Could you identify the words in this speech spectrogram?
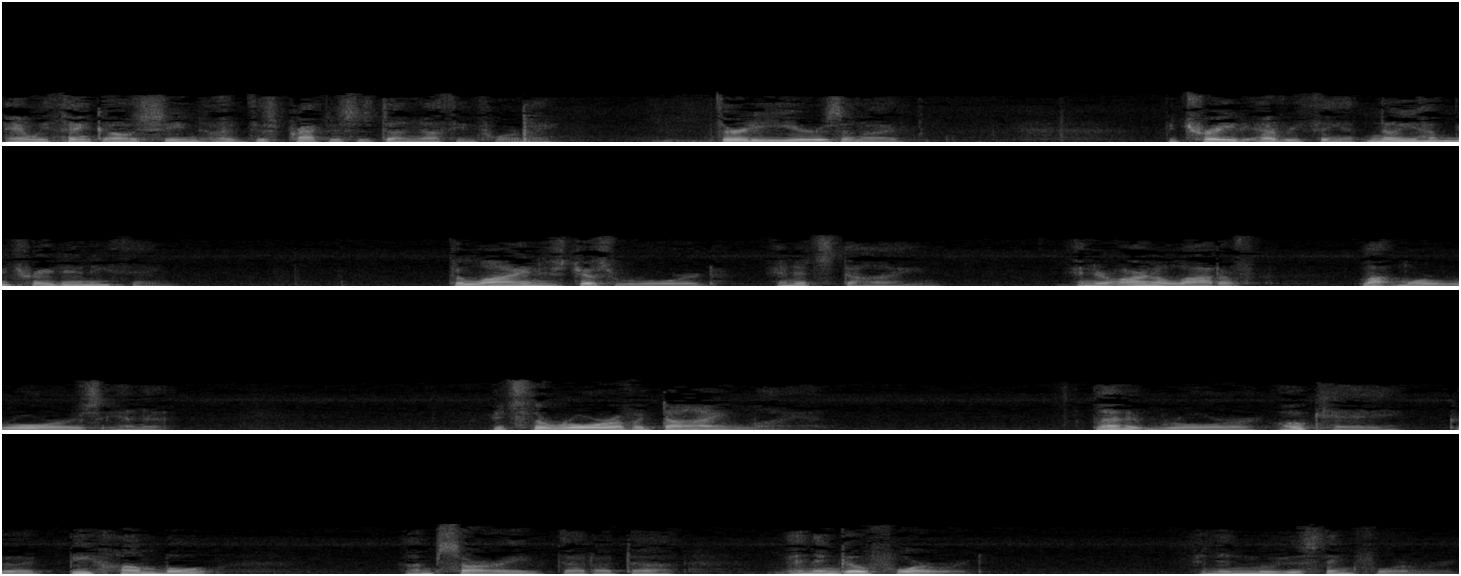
and we think, oh, see, uh, this practice has done nothing for me. 30 years and I've betrayed everything. No, you haven't betrayed anything. The lion has just roared and it's dying. And there aren't a lot of, lot more roars in it. It's the roar of a dying lion. Let it roar. Okay, good. Be humble. I'm sorry, da da da. And then go forward. And then move this thing forward.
